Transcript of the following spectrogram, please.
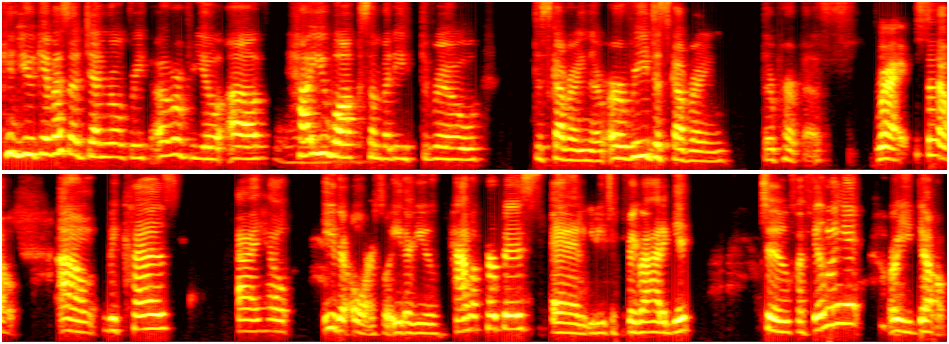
can you give us a general brief overview of how you walk somebody through discovering their or rediscovering their purpose? Right. So um, because I help either or. So either you have a purpose and you need to figure out how to get to fulfilling it or you don't.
